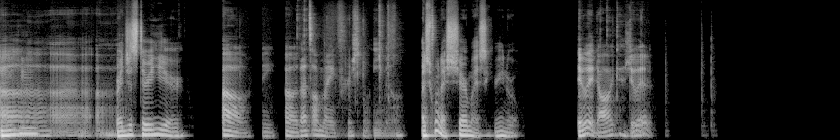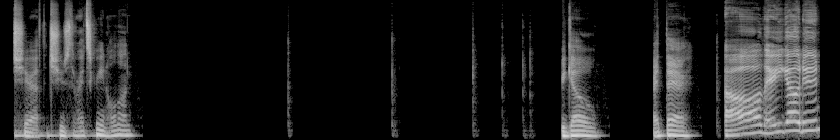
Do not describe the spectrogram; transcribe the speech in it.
Mhm. uh, register here. oh, oh, that's on my personal email. I just want to share my screen real. Do it, dog. Do it. Share. I have to choose the right screen. Hold on. we go. Right there. Oh, there you go, dude.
